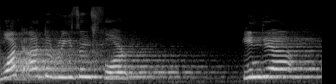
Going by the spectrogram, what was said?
what are the reasons for India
